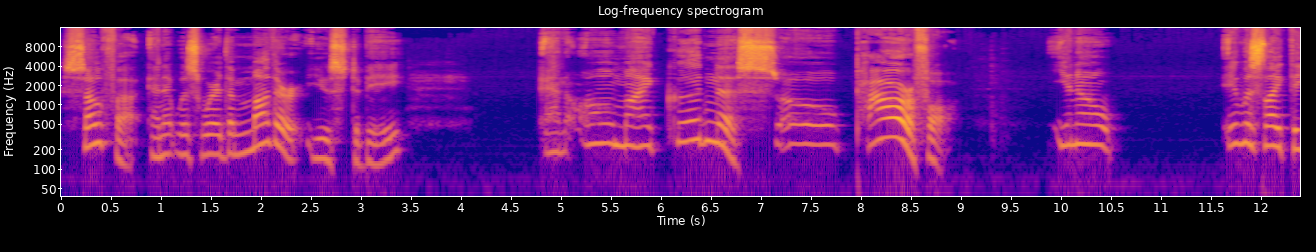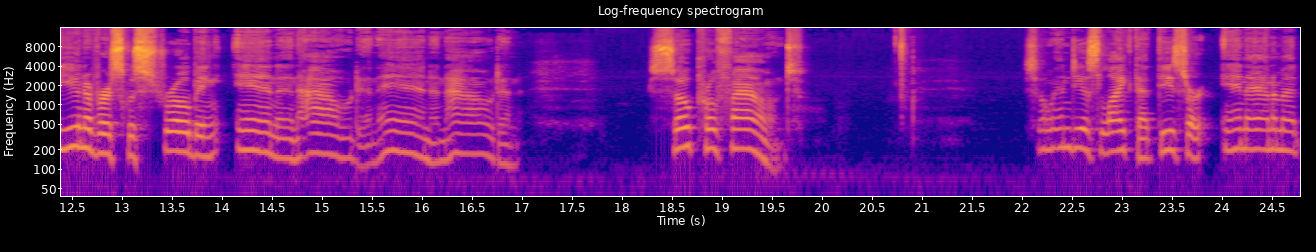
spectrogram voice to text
sofa, and it was where the mother used to be. And oh my goodness, so powerful. You know, it was like the universe was strobing in and out and in and out and so profound. So India's like that. These are inanimate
